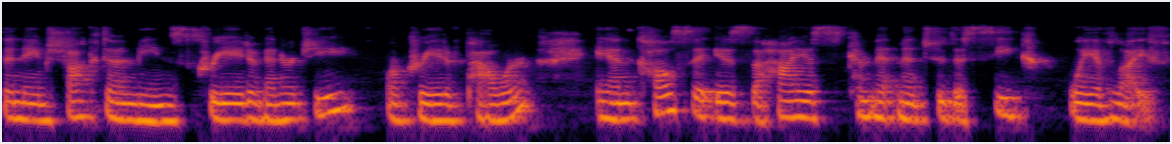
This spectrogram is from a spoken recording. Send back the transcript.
The name Shakta means creative energy, or creative power. And Khalsa is the highest commitment to the Sikh way of life.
